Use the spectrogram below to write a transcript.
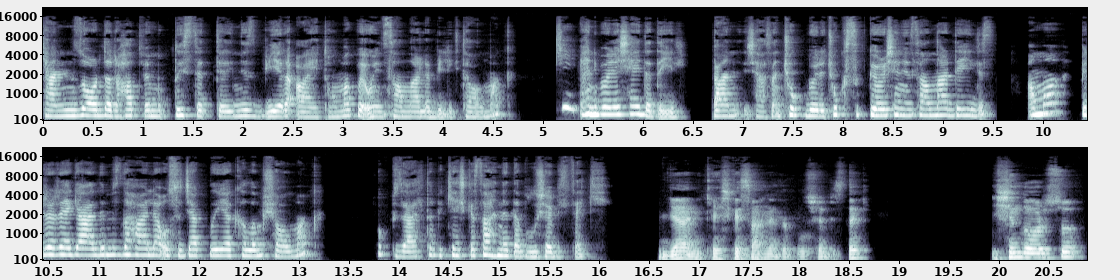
kendinizi orada rahat ve mutlu hissettiğiniz bir yere ait olmak ve o insanlarla birlikte olmak. Ki hani böyle şey de değil. Ben şahsen çok böyle çok sık görüşen insanlar değiliz. Ama bir araya geldiğimizde hala o sıcaklığı yakalamış olmak çok güzel. Tabii keşke sahnede buluşabilsek. Yani keşke sahnede buluşabilsek. İşin doğrusu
